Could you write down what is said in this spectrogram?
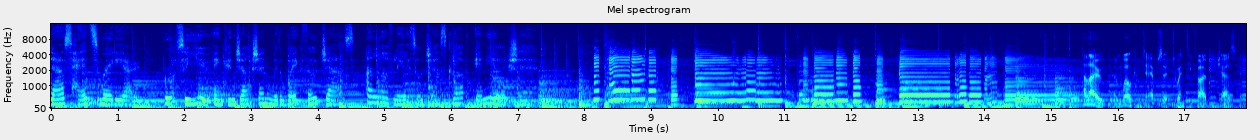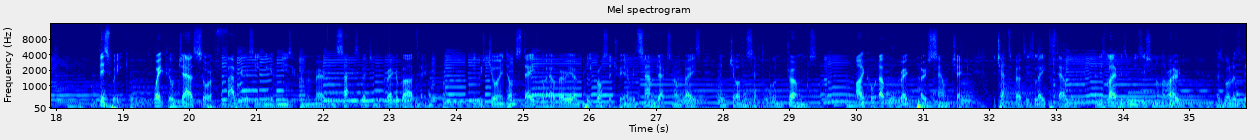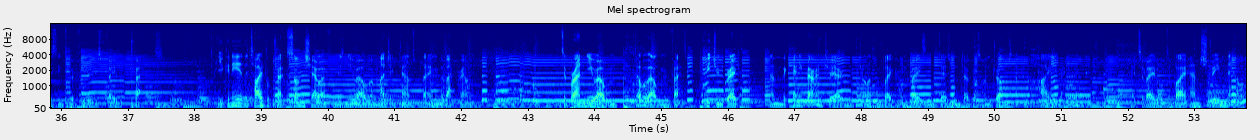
Jazz Heads Radio, brought to you in conjunction with Wakefield Jazz, a lovely little jazz club in Yorkshire. Hello, and welcome to episode 25 of Jazz Heads. This week, Wakefield Jazz saw a fabulous evening of music from American sax legend Greg Abate. He was joined on stage by our very own Pete Rosser trio with Sam Jackson on bass and John Settle on drums. I caught up with Greg post soundcheck to chat about his latest album and his life as a musician on the road, as well as listening to a few of his favourite tracks. You can hear the title track Sun Shower from his new album Magic Dance playing in the background. It's a brand new album, double album in fact, featuring Greg and the Kenny Barron Trio, Jonathan Blake on bass and Dezron Douglas on drums. I can highly recommend it. It's available to buy and stream now.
